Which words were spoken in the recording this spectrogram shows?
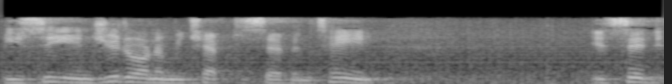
You see, in Deuteronomy chapter 17, it said,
